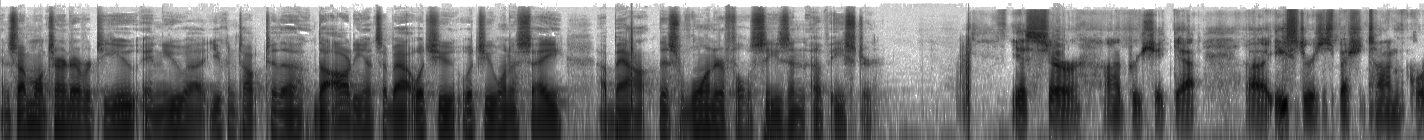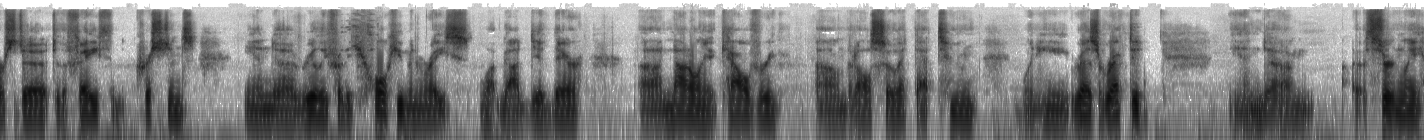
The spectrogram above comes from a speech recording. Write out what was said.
And so I'm going to turn it over to you, and you uh, you can talk to the the audience about what you what you want to say about this wonderful season of Easter. Yes, sir. I appreciate that. Uh, Easter is a special time, of course, to, to the faith and Christians and uh, really for the whole human race, what God did there, uh, not only at Calvary, um, but also at that tomb when He resurrected. And um, certainly,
